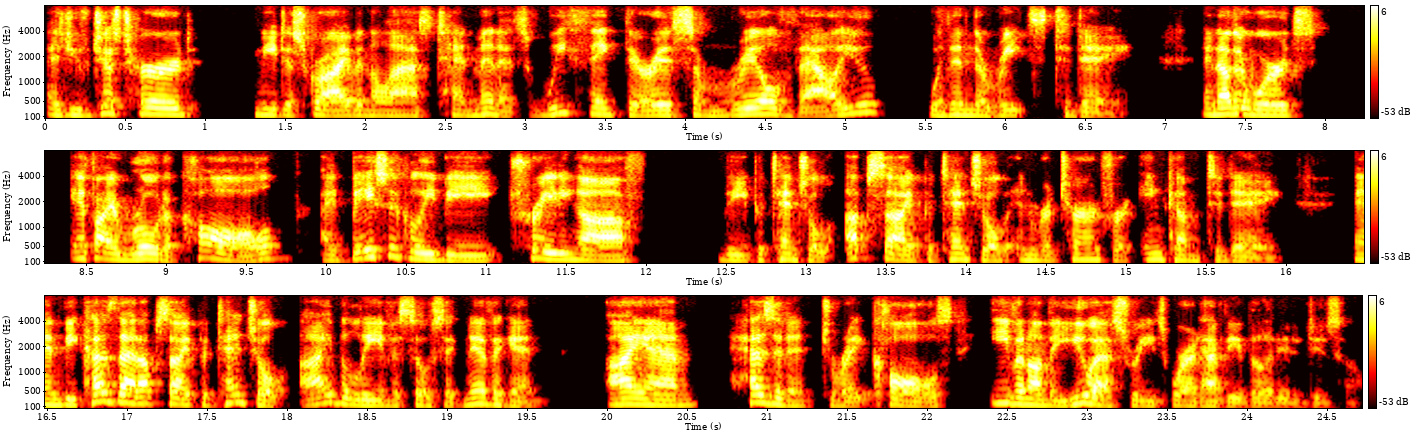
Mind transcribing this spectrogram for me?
as you've just heard me describe in the last 10 minutes, we think there is some real value within the REITs today. In other words, if I wrote a call, I'd basically be trading off the potential upside potential in return for income today. And because that upside potential, I believe, is so significant, I am hesitant to write calls, even on the US REITs where I'd have the ability to do so.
